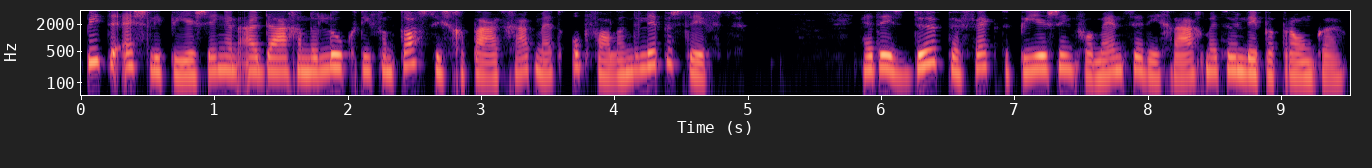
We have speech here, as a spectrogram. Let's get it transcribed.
biedt de Ashley piercing een uitdagende look die fantastisch gepaard gaat met opvallende lippenstift. Het is dé perfecte piercing voor mensen die graag met hun lippen pronken.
